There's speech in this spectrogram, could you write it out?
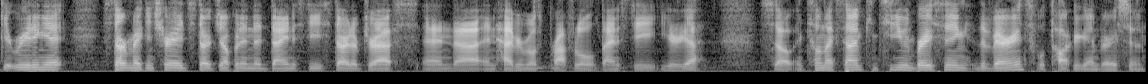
get reading it start making trades, start jumping into dynasty startup drafts, and uh, and have your most profitable dynasty year yet. So until next time, continue embracing the variance. We'll talk again very soon.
